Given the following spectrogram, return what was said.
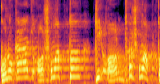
কোনো কাজ অসমাপ্ত কি অর্ধ সমাপ্ত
